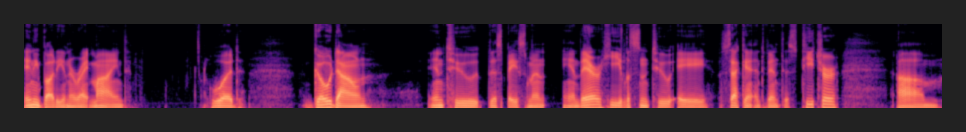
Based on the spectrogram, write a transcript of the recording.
anybody in their right mind would go down into this basement, and there he listened to a second Adventist teacher. Um,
